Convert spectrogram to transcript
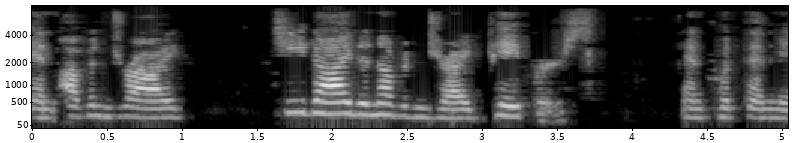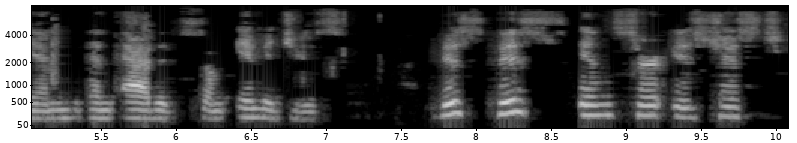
and oven dried, tea dyed and oven dried papers and put them in and added some images. This, this insert is just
